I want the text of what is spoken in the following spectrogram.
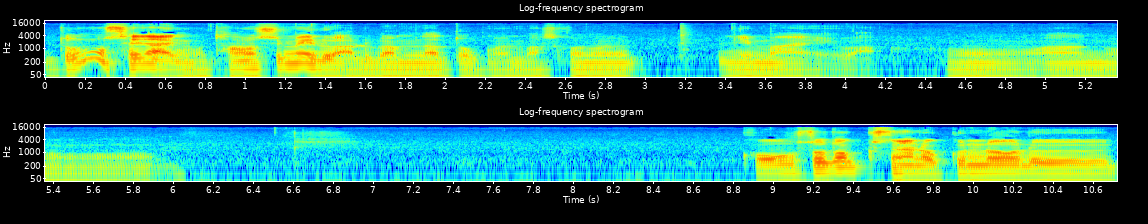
どの世代にも楽しめるアルバムだと思います？この2枚は。うん、あのこうオーソドックスなロックンロール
